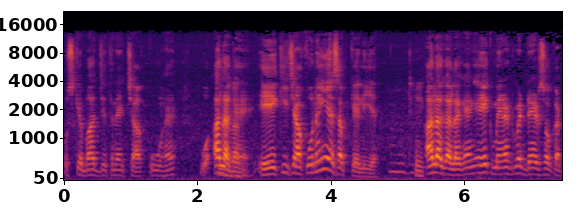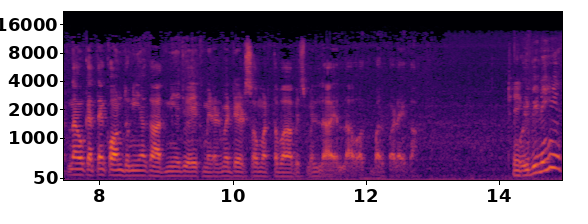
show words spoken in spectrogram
उसके बाद जितने चाकू हैं वो अलग। है। एक ही चाकू नहीं है सबके लिए। अलग अलग हैं। एक मिनट में डेढ़ सौ कटना है। वो कहते हैं कौन दुनिया का आदमी है जो एक मिनट में डेढ़ सौ मरतबा बिस्मिल्लाह अल्लाह अकबर पड़ेगा कोई भी नहीं है।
